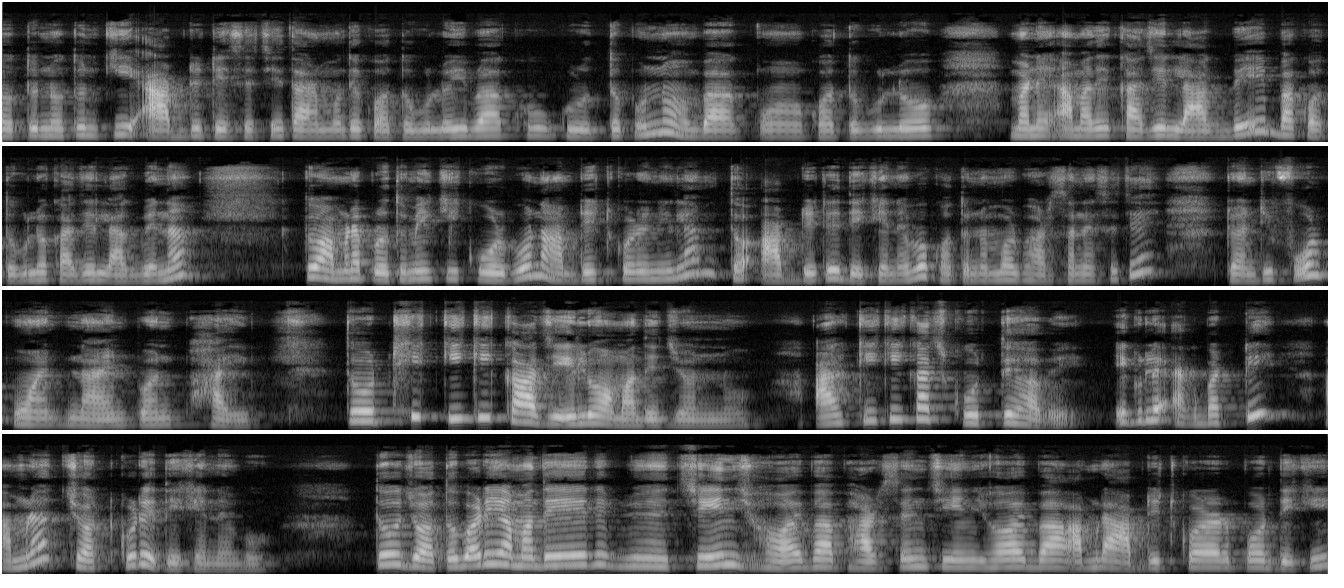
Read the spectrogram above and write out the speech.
নতুন নতুন কি আপডেট এসেছে, তার মধ্যে কতগুলোই বা খুব গুরুত্বপূর্ণ বা কতগুলো মানে আমাদের কাজে লাগবে বা কতগুলো কাজে লাগবে না। তো আমরা প্রথমে কি করব? না আপডেট করে নিলাম। তো আপডেটে দেখে নেব কত নম্বর ভার্সান এসেছে twenty four point nine point five তো ঠিক কী কী কাজ এলো আমাদের জন্য? আর কি কি কাজ করতে হবে? এগুলো একবারটি আমরা চট করে দেখে নেব। তো যতবারই আমাদের চেঞ্জ হয় বা ভার্সন চেঞ্জ হয় বা আমরা আপডেট করার পর দেখি,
